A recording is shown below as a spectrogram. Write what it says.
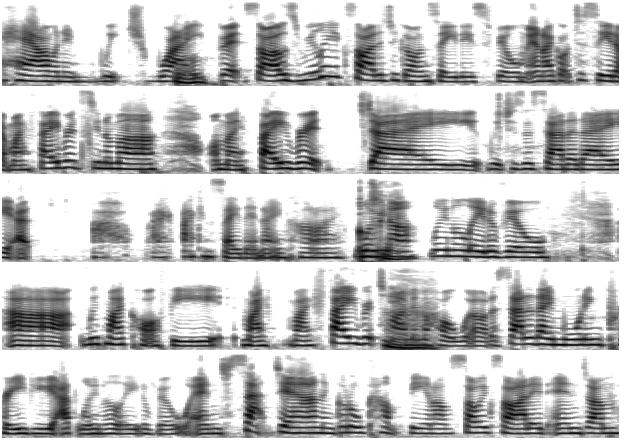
how and in which way. Mm-hmm. But so I was really excited to go and see this film, and I got to see it at my favourite cinema on my favourite day, which is a Saturday at. I, I can say their name, can't I? Luna, Luna Leederville, uh, with my coffee, my my favourite time in the whole world, a Saturday morning preview at Luna Leederville, and sat down and got all comfy, and I was so excited. And um,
